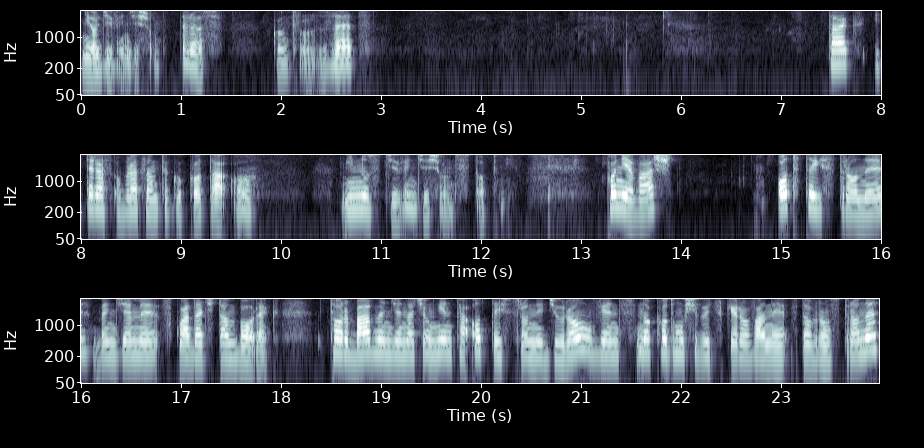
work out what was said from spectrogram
nie o 90, teraz Ctrl Z. Tak, i teraz obracam tego kota o minus 90 stopni. Ponieważ od tej strony będziemy wkładać tamborek. Torba będzie naciągnięta od tej strony dziurą, więc no, kod musi być skierowany w dobrą stronę,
